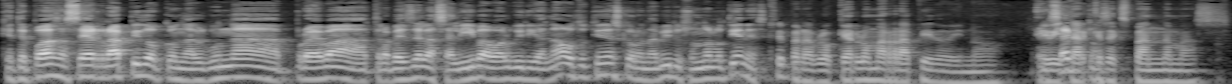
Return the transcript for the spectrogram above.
que te puedas hacer rápido con alguna prueba a través de la saliva o algo y digan, no, tú tienes coronavirus o no lo tienes. Sí, para bloquearlo más rápido y no evitar que se expanda más.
